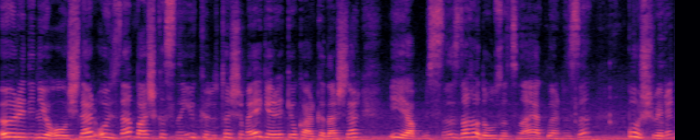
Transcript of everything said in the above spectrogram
Öğreniliyor o işler. O yüzden başkasının yükünü taşımaya gerek yok arkadaşlar. İyi yapmışsınız. Daha da uzatın ayaklarınızı. Boş verin.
